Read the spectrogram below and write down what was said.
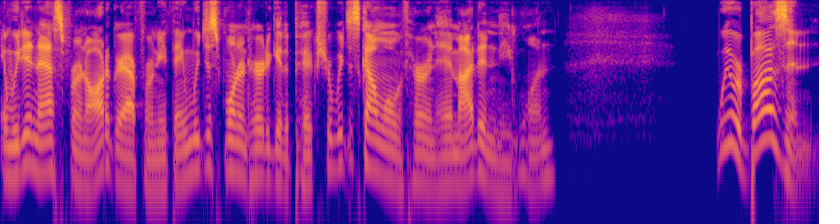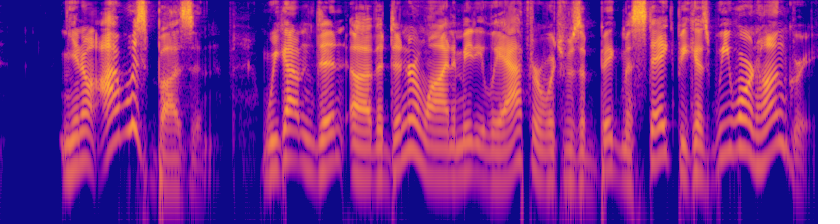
and we didn't ask for an autograph or anything, we just wanted her to get a picture. We just got one with her and him. I didn't need one we were buzzing. You know, I was buzzing. We got in din- uh, the dinner line immediately after, which was a big mistake because we weren't hungry.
